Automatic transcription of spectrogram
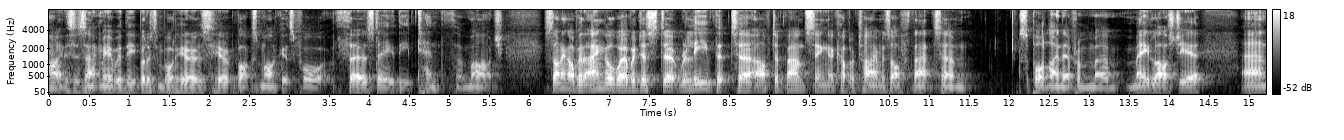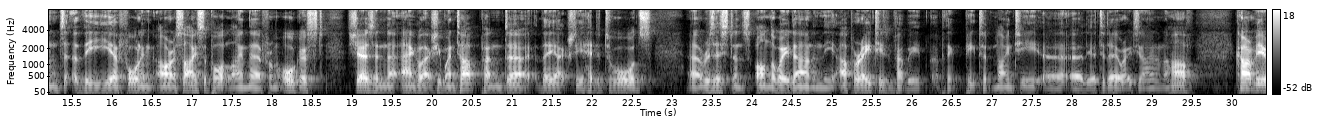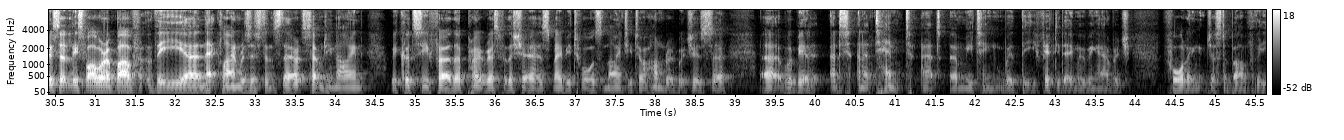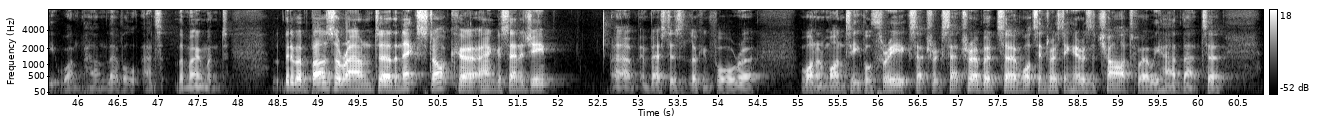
Hi, this is Zak Mir with the Bulletin Board Heroes here at Vox Markets for Thursday, the 10th of March. Starting off with Angle, where we're just uh, relieved that uh, after bouncing a couple of times off that um, support line there from uh, May last year and the uh, falling RSI support line there from August, shares in Angle actually went up and uh, they actually headed towards uh, resistance on the way down in the upper 80s. In fact, we I think peaked at 90 earlier today or 89 and a half. Current view is that at least while we're above the uh, neckline resistance there at 79, we could see further progress for the shares, maybe towards 90 to 100, which is uh, uh, would be a, a, an attempt at a meeting with the 50-day moving average falling just above the one pound level at the moment. A bit of a buzz around uh, the next stock, uh, Angus Energy. Uh, investors looking for one and one to equal three, etc., etc. But uh, what's interesting here is a chart where we had that uh,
